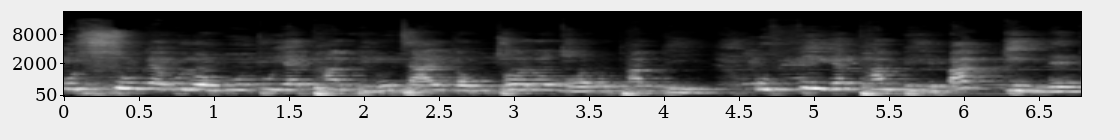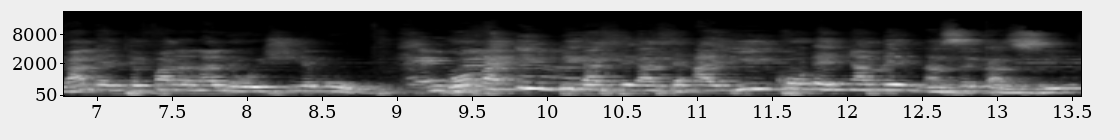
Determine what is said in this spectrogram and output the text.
Usuke kulomuntu uye phambili uthi hayi ngiyomthola ongcono phambili. Ufike phambili bagile ngalento efana naleyo ishiye emuva. Ngoba impi kahle kahle ayikho enyameni nasegazini.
